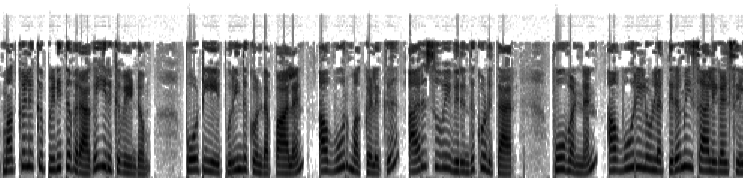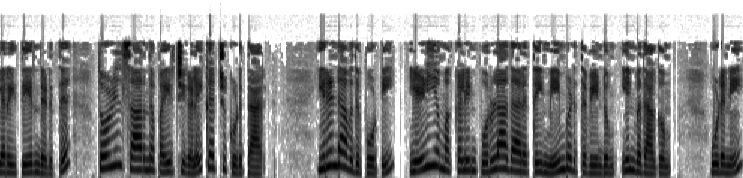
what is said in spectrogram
மக்களுக்கு பிடித்தவராக இருக்க வேண்டும். போட்டியை புரிந்து கொண்ட பாலன் அவ்வூர் மக்களுக்கு அறுசுவை விருந்து கொடுத்தார். பூவண்ணன் அவ்வூரில் உள்ள திறமைசாலிகள் சிலரை தேர்ந்தெடுத்து தொழில் சார்ந்த பயிற்சிகளை கற்றுக் கொடுத்தார். இரண்டாவது போட்டி எளிய மக்களின் பொருளாதாரத்தை மேம்படுத்த வேண்டும் என்பதாகும். உடனே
